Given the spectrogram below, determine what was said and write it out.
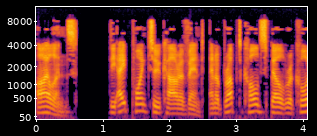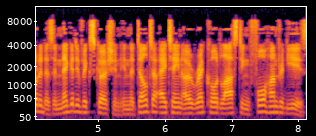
islands the 8.2 Ka event, an abrupt cold spell recorded as a negative excursion in the Delta 18O record lasting 400 years,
